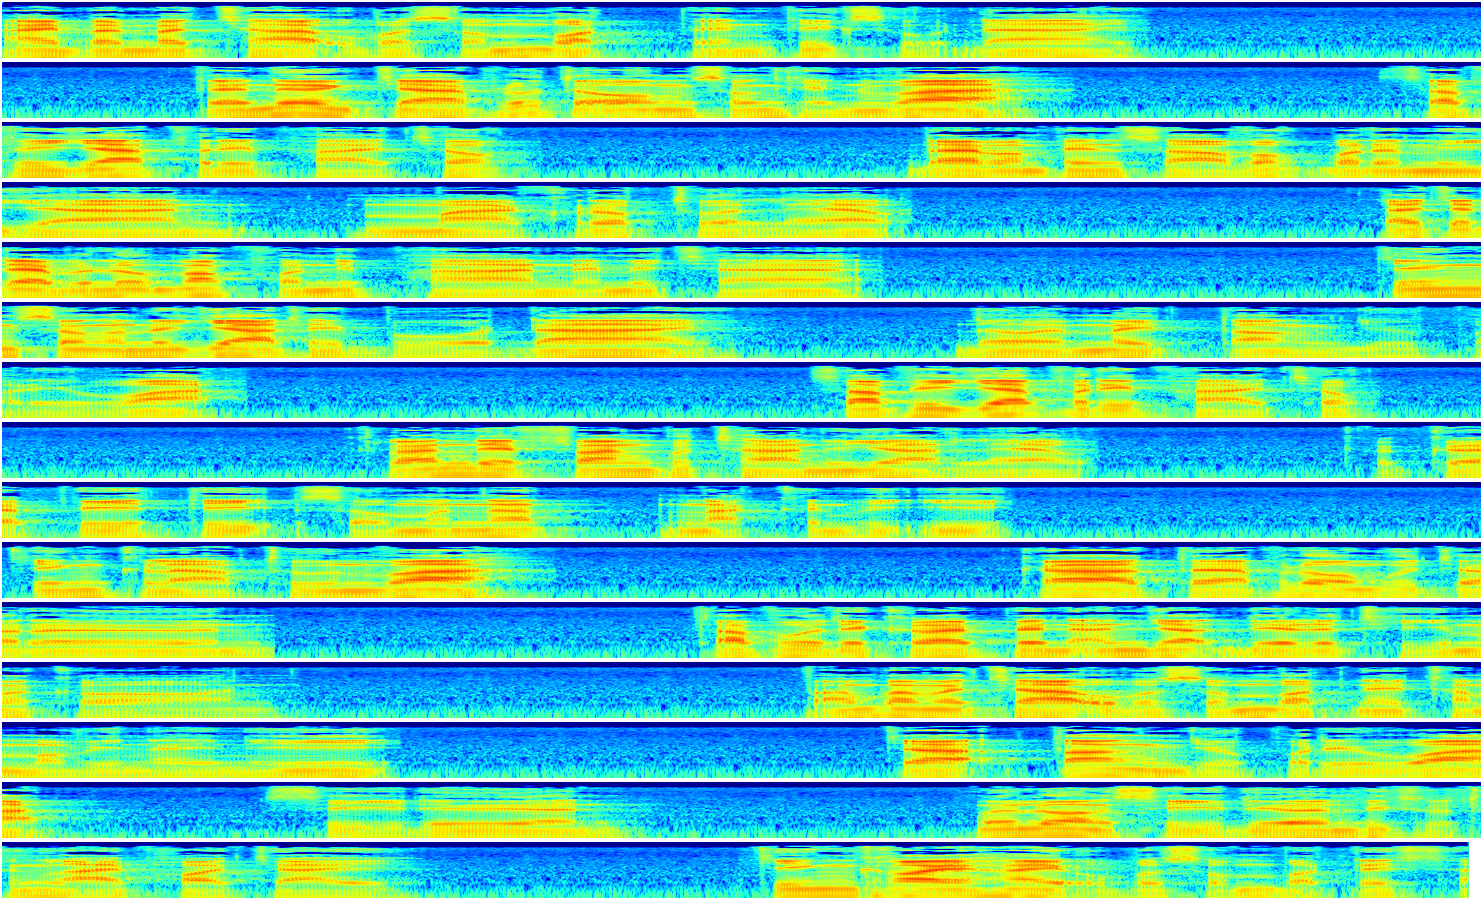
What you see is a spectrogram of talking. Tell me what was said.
ให้บรรพชาอุปสมบทเป็นภิกษุได้ แต่เนื่องจากพระพุทธองค์ทรงเห็นว่าสัพพิยะปริภาชก ได้บำเพ็ญสาวกบรมียานมาครบถ้วนแล้ว และจะได้บรรลุมรรคผลนิพพานในไม่ช้า จึงทรงอนุญาตให้บวชได้ โดยไม่ต้องอยู่ปริวาสสัพพิยปริภาชก ครั้นได้ฟังพุทธานุญาตแล้ว ก็เกิดปีติสมนัตหนักขึ้นไปอีก จึงกราบทูลว่าข้าแต่พระองค์ผู้เจริญ ถ้าผู้ที่เคยเป็นอัญญะเดรถีมาก่อนฝังบรรมชาอุปสมบทในธรรมวินัยนี้ จะตั้งอยู่ปริวาสสี่เดือน เมื่อล่วงสี่เดือนภิกษุทั้งหลายพอใจ จึงค่อยให้อุปสมบทได้ไซ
